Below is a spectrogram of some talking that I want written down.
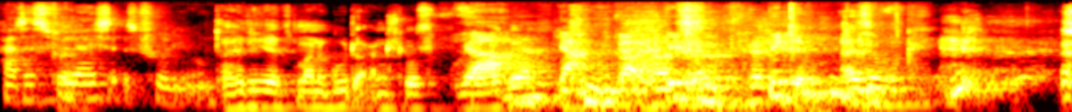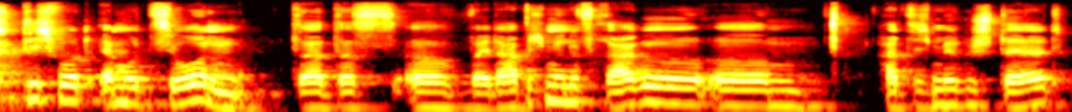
Hat es vielleicht, Entschuldigung. Da hätte ich jetzt mal eine gute Anschlussfrage. Ja, ja, ja bitte, bitte. Also Stichwort Emotionen. Da, das, äh, weil da habe ich mir eine Frage, ähm, hat sich mir gestellt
